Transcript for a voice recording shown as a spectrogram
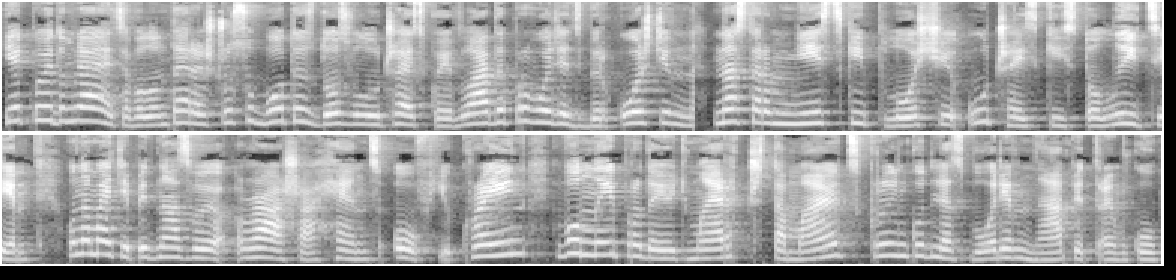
Як повідомляється, волонтери щосуботи з дозволу чеської влади проводять збір коштів на Староміській площі у чеській столиці. У наметі під назвою Russia Hands Off Ukraine вони продають мерч та мають скриньку для зборів на підтримку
